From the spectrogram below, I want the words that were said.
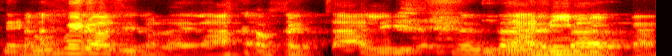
de números, sino la edad mental y, anímica.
